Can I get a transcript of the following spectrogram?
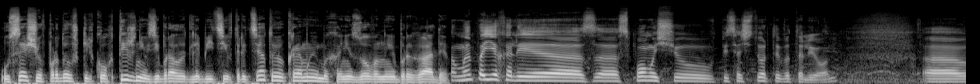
Усе, що впродовж кількох тижнів зібрали для бійців 30-ї окремої механізованої бригади. Мы поехали э, с, с помощью в 54-й батальон э,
